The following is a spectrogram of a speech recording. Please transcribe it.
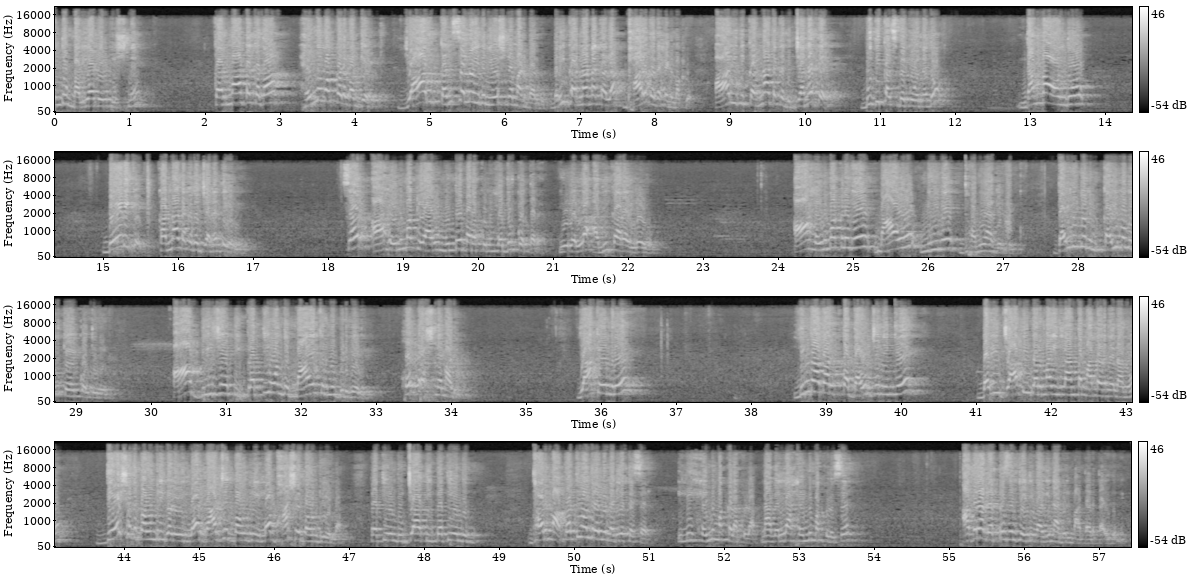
ಒಂದು ಮರ್ಯಾದೆ ಪ್ರಶ್ನೆ. ಕರ್ನಾಟಕದ ಹೆಣ್ಣು ಮಕ್ಕಳ ಬಗ್ಗೆ ಯಾರು ಕನಸಲ್ಲೂ ಇದನ್ನ ಯೋಚನೆ ಮಾಡಬಾರ್ದು. ಬರೀ ಕರ್ನಾಟಕ ಅಲ್ಲ, ಭಾರತದ ಹೆಣ್ಮಕ್ಳು. ಆ ರೀತಿ ಕರ್ನಾಟಕದ ಜನತೆ ಬುದ್ಧಿ ಕಲಿಸಬೇಕು ಅನ್ನೋದು ನಮ್ಮ ಒಂದು ಬೇಡಿಕೆ ಕರ್ನಾಟಕದ ಜನತೆಯಲ್ಲಿ. ಸರ್, ಆ ಹೆಣ್ಮಕ್ಳು ಯಾರು ಮುಂದೆ ಬರಕ್ಕೂ ಹೆದರ್ಕೋತಾರೆ. ಇವರೆಲ್ಲ ಅಧಿಕಾರ ಇರೋರು. ಆ ಹೆಣ್ಮಕ್ಳಿಗೆ ನಾವು ನೀವೇ ಧ್ವನಿಯಾಗಿರ್ಬೇಕು. ದಯವಿಟ್ಟು ನಿಮ್ ಕೈ ಮುಗಿದು ಕೇಳ್ಕೊತೀನಿ ಆ ಬಿಜೆಪಿ ಪ್ರತಿಯೊಂದು ನಾಯಕರನ್ನು ಬಿಡಬೇಡಿ. ಹೋಗಿ ಪ್ರಶ್ನೆ ಮಾಡಿ. ಯಾಕೆಂದ್ರೆ ಲಿಂಗಾಧಾರಿತ ದೌರ್ಜನ್ಯಕ್ಕೆ ಬರೀ ಜಾತಿ ಧರ್ಮ ಇಲ್ಲ ಅಂತ ಮಾತಾಡಿದೆ ನಾನು. ದೇಶದ ಬೌಂಡ್ರಿಗಳು ಇಲ್ಲ, ರಾಜ್ಯದ ಬೌಂಡ್ರಿ ಇಲ್ಲ, ಭಾಷೆ ಬೌಂಡ್ರಿ ಇಲ್ಲ. ಪ್ರತಿಯೊಂದು ಜಾತಿ, ಪ್ರತಿಯೊಂದು ಧರ್ಮ, ಪ್ರತಿಯೊಂದರಲ್ಲೂ ನಡೆಯುತ್ತೆ ಸರ್ ಇಲ್ಲಿ ಹೆಣ್ಣು ಮಕ್ಕಳ ಕುಳ ನಾವೆಲ್ಲ ಹೆಣ್ಣು ಮಕ್ಕಳು ಸರ್ ಅದರ ರೆಪ್ರೆಸೆಂಟೇಟಿವ್ ಆಗಿ ನಾವಿಲ್ಲಿ ಮಾತಾಡ್ತಾ ಇದ್ದೀನಿ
